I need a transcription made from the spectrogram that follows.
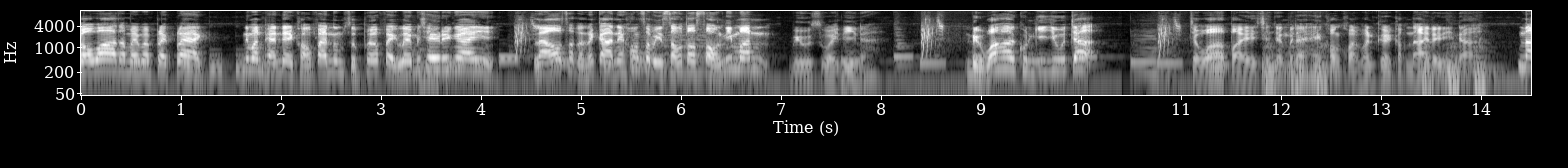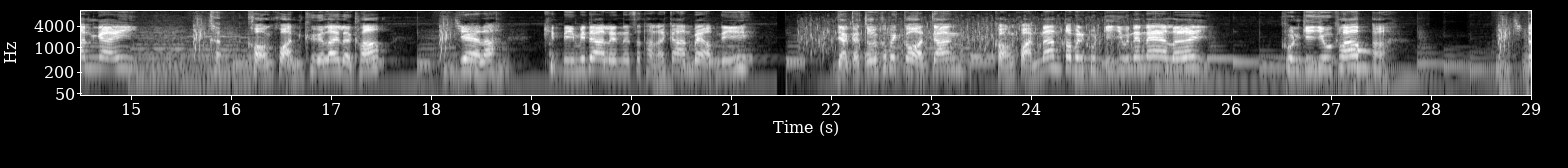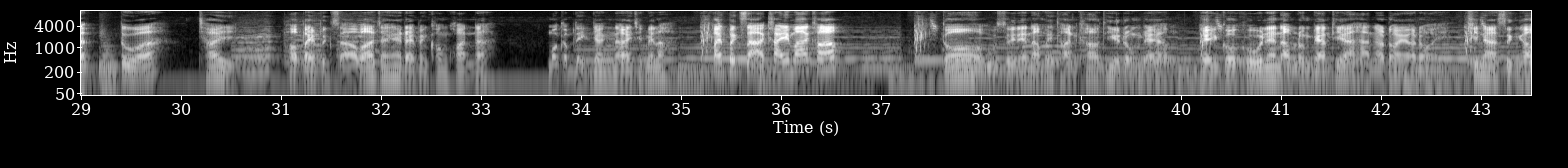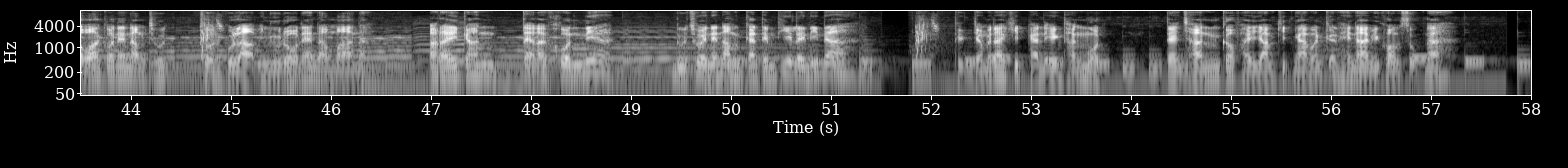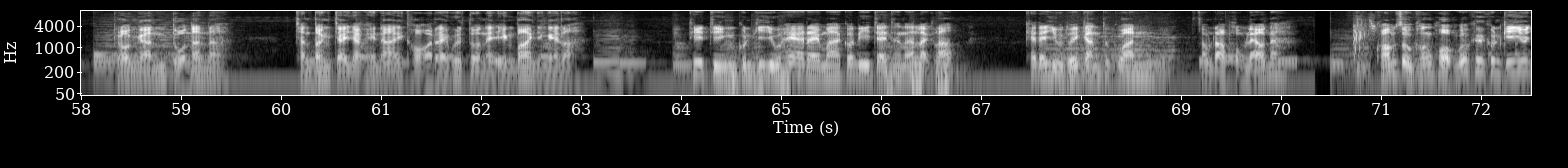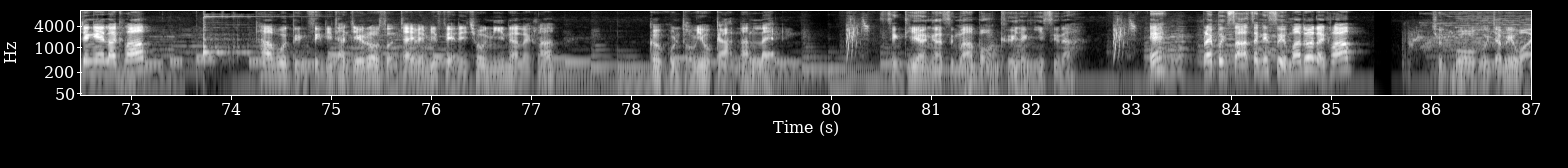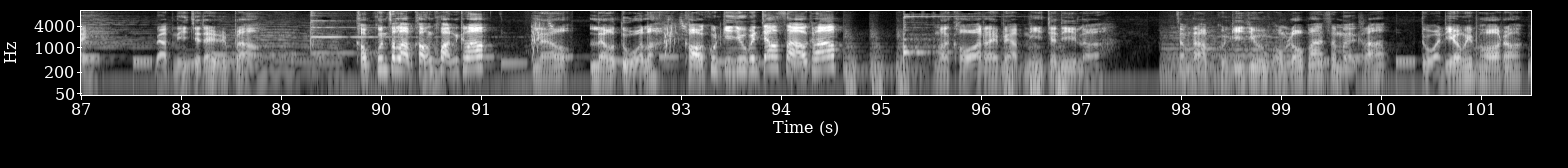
ก็ว่าทำไมมันแปลกๆ นี่มันแผนเดทของแฟนหนุ่มสุดเพอร์เฟกต์เลยไม่ใช่หรือไง แล้วสถานการณ์ในห้องสวีทสองต่อสองนี่มัน วิวสวยดีนะ หรือว่าคุณกิยูจะ จะว่าไปฉันยังไม่ได้ให้ของขวัญวันเกิดกับนายเลยนี่นะ นั่นไงขของขวัญคืออะไรเหรอครับ แย่ละ คิดดีไม่ได้เลยในสถานการณ์แบบนี้ อยากกระโจนเข้าไปกอดจัง ของขวัญนั่นต้องเป็นคุณกิยูแน่ๆเลย คุณกิยูครับอะ ตตัวใช่ พอไปปรึกษาว่าจะให้อะไรเป็นของขวัญนะ เหมาะกับเด็กอย่างนายใช่ไหมล่ะ ไปปรึกษาใครมาครับ ก็อูซุยแนะนำให้ทานข้าวที่โรงแรมเรนโกคูแนะนำโรงแรมที่อาหารอร่อยอร่อยๆชินาสึงาวะก็แนะนำชุด ส่วนกุหลาบอิงูโรแนะนำมานะ อะไรกันแต่ละคนเนี่ย ดูช่วยแนะนำกันเต็มที่เลยนี่นาถึงจะไม่ได้คิดแผนเองทั้งหมด แต่ฉันก็พยายามคิดงานวันเกิดให้นายมีความสุขนะ เพราะงั้นตัวนั่นนะฉันตั้งใจอยากให้นายขออะไรเพื่อตัวนายเองบ้างยังไงล่ะ ที่จริงคุณกิยูให้อะไรมาก็ดีใจทั้งนั้นแหละครับ แค่ได้อยู่ด้วยกันทุกวันสำหรับผมแล้วนะ ความสุขของผมก็คือคุณกิยูยังไงล่ะครับ ถ้าพูดถึงสิ่งที่ทันจิโร่สนใจเป็นพิเศษในช่วงนี้น่ะเหรอครับ ก็คุณโทมิโอกาสนั่นแหละ สิ่งที่อางาซึมะบอกคืออย่างนี้สินะ เอ๊ะไปปรึกษาเซนิสึมาด้วยเหรอครับ ชุดโบคงจะไม่ไหว แบบนี้จะได้หรือเปล่า ขอบคุณสลับของขวัญครับ แล้วแล้วตั๋วล่ะ ขอคุณกิยูเป็นเจ้าสาวครับ มาขออะไรแบบนี้จะดีเหรอสำหรับคุณกิยูผมโลภมากเสมอครับ ตั๋วเดียวไม่พอหรอก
